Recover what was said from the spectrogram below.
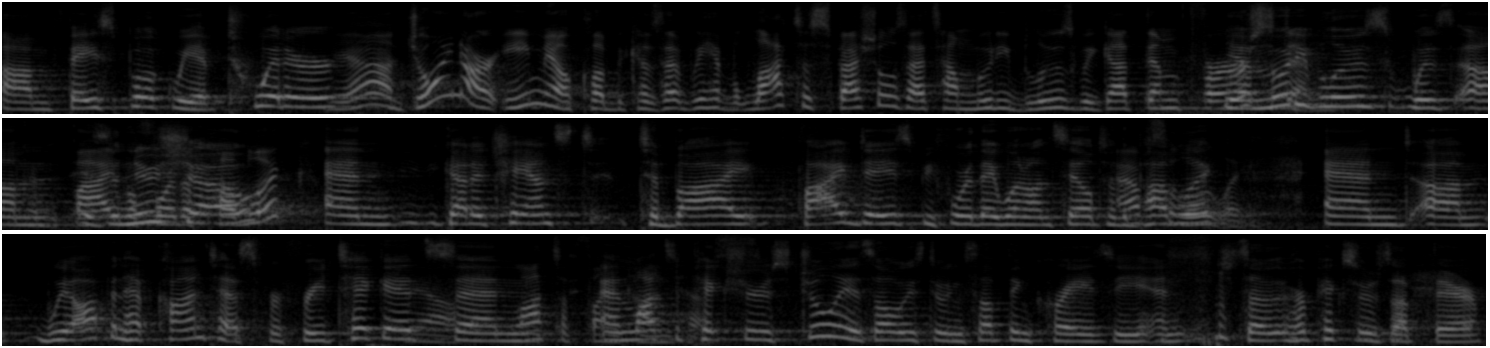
um, Facebook, we have Twitter. Yeah, join our email club because we have lots of specials. That's how Moody Blues, we got them first. Yeah. Moody Blues was um, is a new show, public. and you got a chance t- to buy five days before they went on sale to the public. And um, we often have contests for free tickets Yeah, and lots of fun and lots of pictures. Julia's always doing something crazy, and so her picture's up there.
